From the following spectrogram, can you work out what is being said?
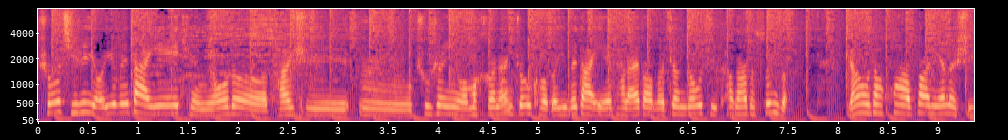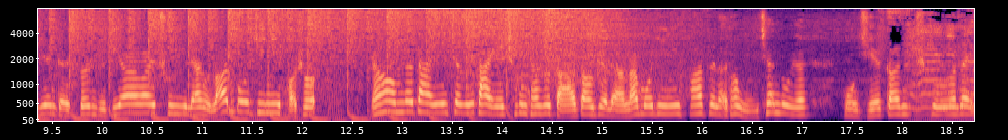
说其实有一位大爷也挺牛的，他是嗯，出生于我们河南周口的一位大爷，他来到了郑州去看他的孙子，然后他花了半年的时间给孙子 DIY 出一辆兰博基尼跑车，然后我们的大爷这位大爷称，他说打造这辆兰博基尼花费了他五千多元，目前干车内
